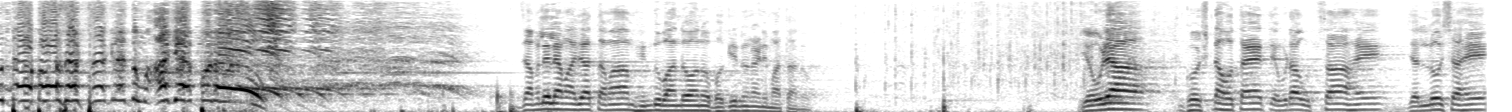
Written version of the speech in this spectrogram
उद्धव बाळासाहेब ठाकरे तुम आगे पडो जमलेल्या माझ्या तमाम हिंदू बांधवांनो भगिनींनो आणि मातानो एवढ्या घोषणा होत आहेत एवढा उत्साह आहे जल्लोष आहे.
